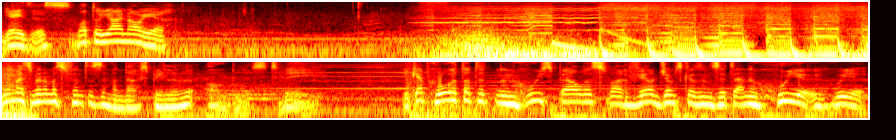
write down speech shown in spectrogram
Jezus, wat doe jij nou hier? Hallo mensen, mijn naam is en vandaag spelen we Outlast 2. Ik heb gehoord dat het een goed spel is waar veel jumpscares in zitten en een goede, goede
